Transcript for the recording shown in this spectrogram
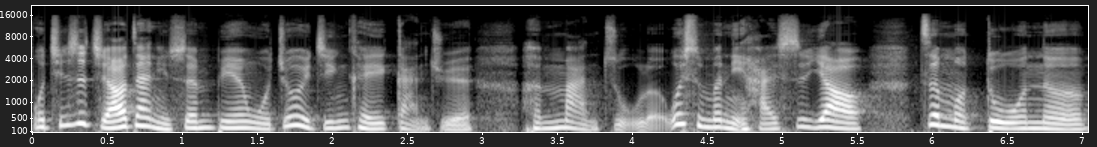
我其实只要在你身边，我就已经可以感觉很满足了。为什么你还是要这么多呢？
